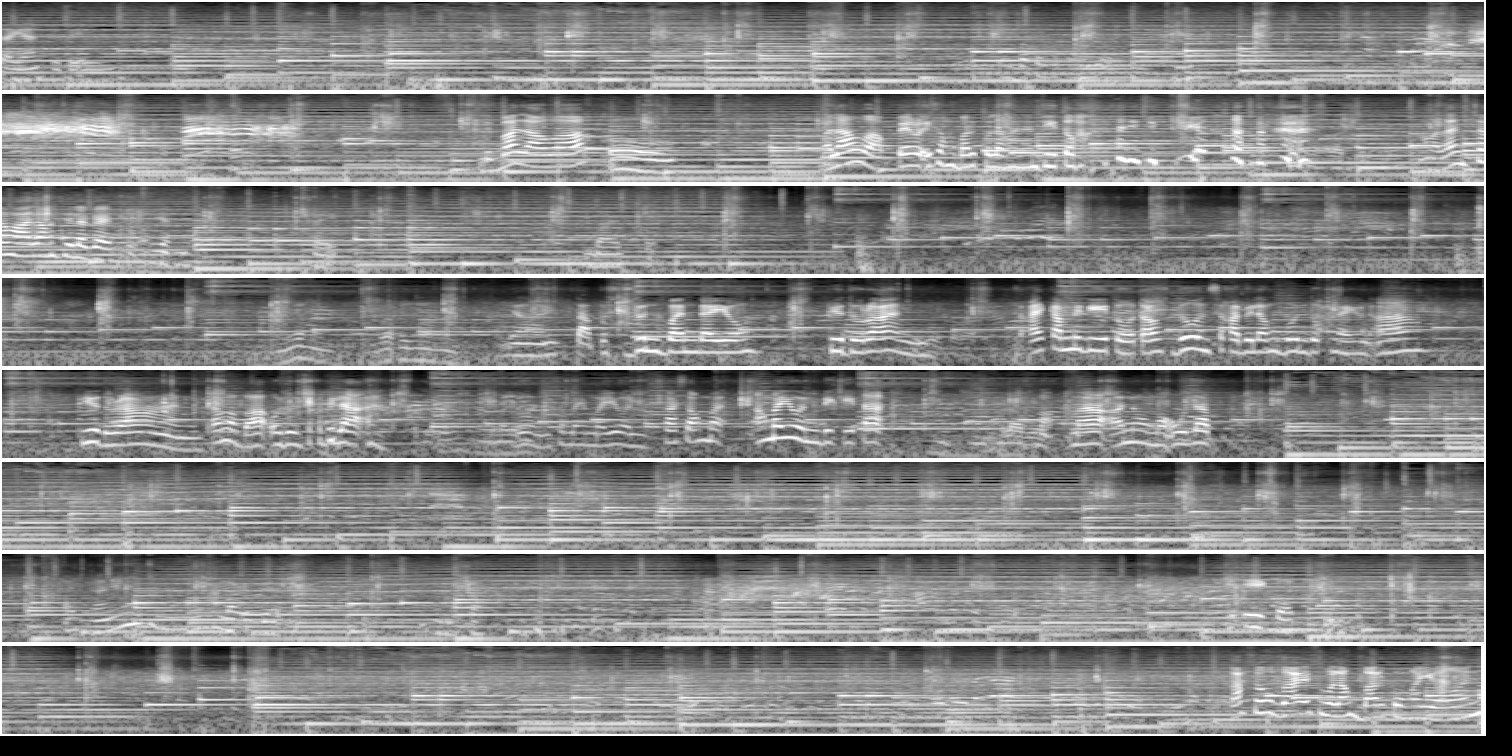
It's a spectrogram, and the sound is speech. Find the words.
Di ba, lawak? Oo. Malawak, pero isang barko lang ang nandito. Mga lansya nga lang sila, guys. Ayan. Okay. Barko. Yan. Tapos dun banda yung Piuduran. Sakay kami dito. Tapos dun sa kabilang bundok na yun ang Piuduran. Tama ba? O dun sa kabila. Dun sa may mayon. Kaso ang, ma- ang mayon, di kita. Ma, ma ano, maulap. Ayan, marble. Iikot. Kaso guys, walang barko ngayon.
